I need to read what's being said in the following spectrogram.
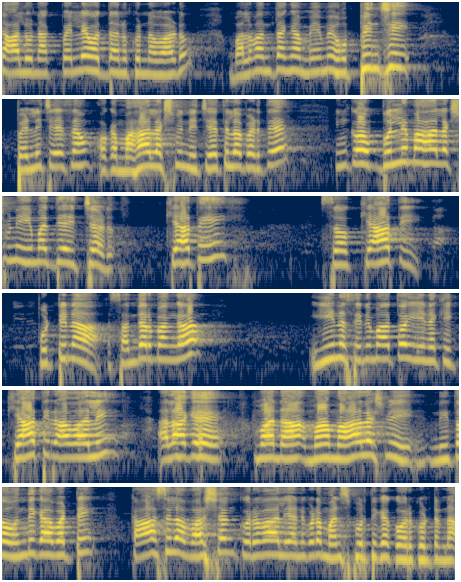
చాలు నాకు పెళ్ళే వద్దు అనుకున్నవాడు బలవంతంగా మేమే ఒప్పించి పెళ్ళి చేసాం ఒక మహాలక్ష్మిని చేతిలో పెడితే ఇంకో బుల్లి మహాలక్ష్మిని ఈ మధ్య ఇచ్చాడు. ఖ్యాతి? సో ఖ్యాతి పుట్టిన సందర్భంగా ఈయన సినిమాతో ఈయనకి ఖ్యాతి రావాలి. అలాగే మా నా మా మహాలక్ష్మి నీతో ఉంది కాబట్టి కాసుల వర్షం కురవాలి అని కూడా మనస్ఫూర్తిగా కోరుకుంటున్నా.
